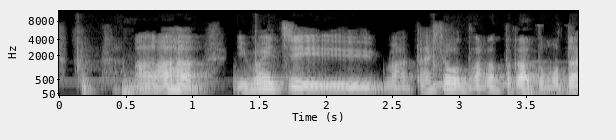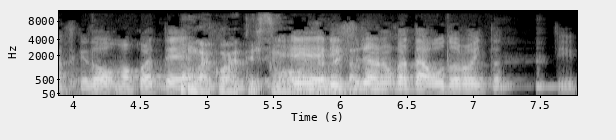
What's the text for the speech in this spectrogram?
ああ、いまいち、まあ大したことなかったかと思ったんですけど、まあこうやって、今回こうやって質問をええいたとリスナーの方は驚いたって言っ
